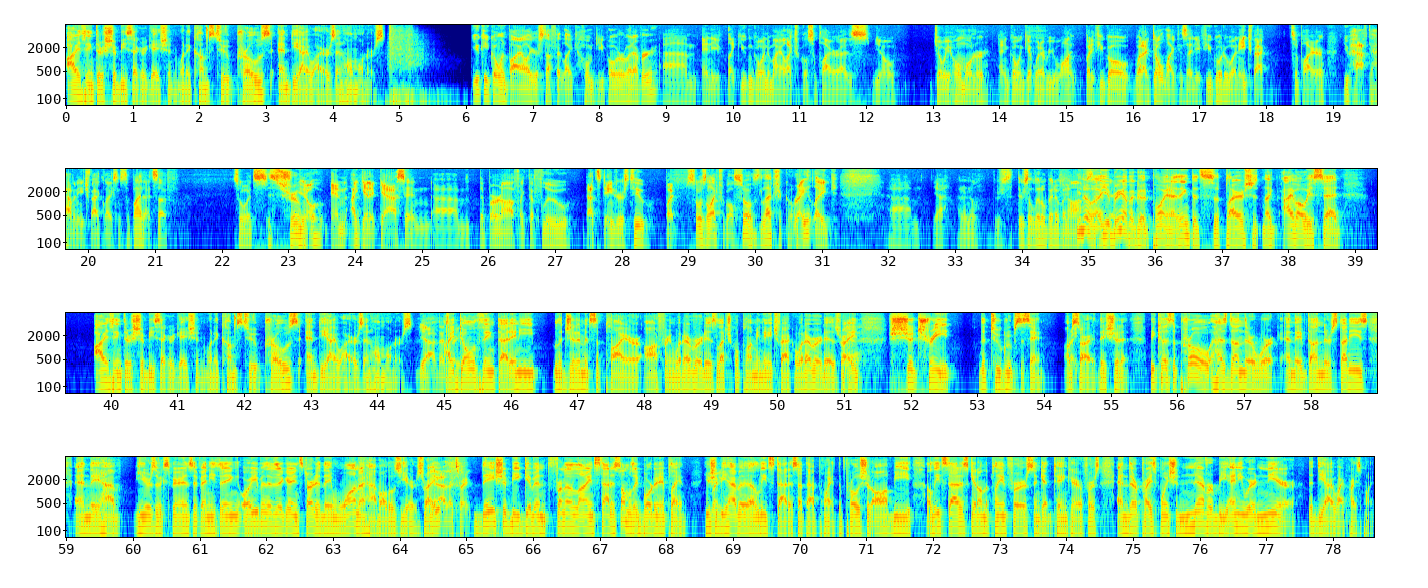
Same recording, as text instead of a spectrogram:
I think there should be segregation when it comes to pros and DIYers and homeowners. You could go and buy all your stuff at like Home Depot or whatever, um, and like you can go into my electrical supplier as you know Joey homeowner and go and get whatever you want. But if you go, what I don't like is that if you go to an HVAC supplier, you have to have an HVAC license to buy that stuff. So it's It's true. you know. And I get it, gas and um, the burn off, like the flue, that's dangerous too. But so is electrical, So is electrical. right? Like, um, yeah, I don't know. There's there's a little bit of an You know, you there. bring up a good point. I think that suppliers should, like I've always said, I think there should be segregation when it comes to pros and DIYers and homeowners. Yeah, that's I right. don't think that any legitimate supplier offering whatever it is, electrical, plumbing, HVAC, or whatever it is, right, Yeah. should treat the two groups the same. I'm Right. sorry, they shouldn't. Because the pro has done their work and they've done their studies and they have years of experience, if anything, or even if they're getting started, they want to have all those years, right? Mm-hmm. Yeah, that's right. They should be given front of the line status, almost like boarding a plane. You should Right. be having elite status at that point. The pros should all be elite status, get on the plane first and get taken care of first. And their price point should never be anywhere near the DIY price point.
